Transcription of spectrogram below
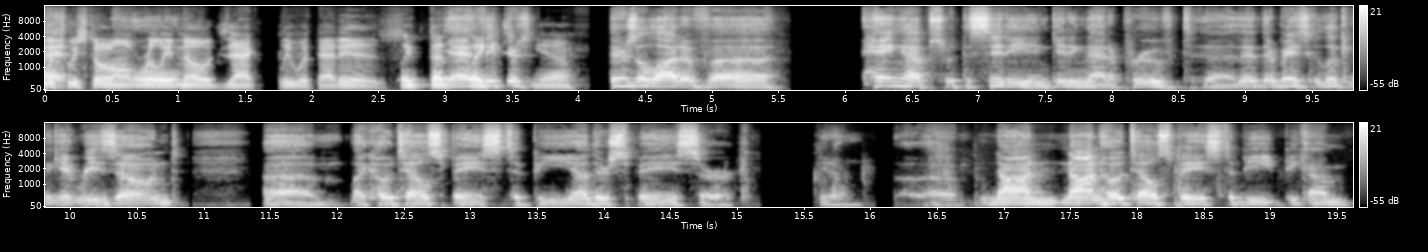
Which we still don't really know exactly what that is. Like that's Yeah, I like think there's- yeah. There's a lot of uh, hang-ups with the city and getting that approved. Uh, they're, they're basically looking to get rezoned, um, like hotel space to be other space, or you know, uh, non non hotel space to be become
